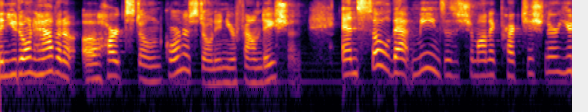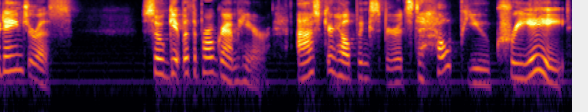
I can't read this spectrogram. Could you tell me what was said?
then you don't have an, a heartstone cornerstone in your foundation. And so that means, as a shamanic practitioner, you're dangerous. So get with the program here. Ask your helping spirits to help you create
